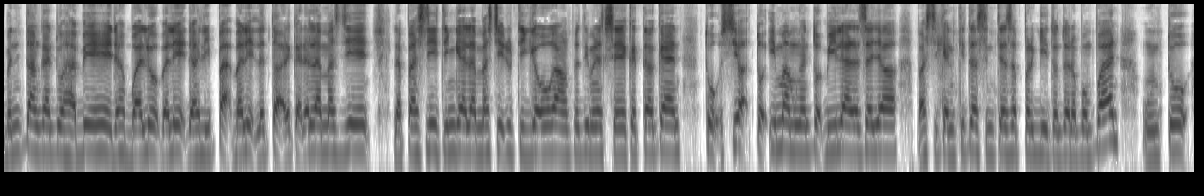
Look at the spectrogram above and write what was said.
bentangkan tu habis. Dah balut balik, dah lipat balik letak dekat dalam masjid. Lepas ni tinggal dalam masjid tu tiga orang. Seperti mana saya katakan. Tok Siap, Tok Imam dengan Tok Bilal saja. Pastikan kita sentiasa pergi tuan-tuan dan perempuan. Untuk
